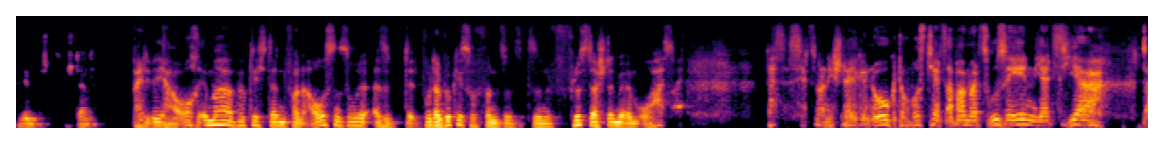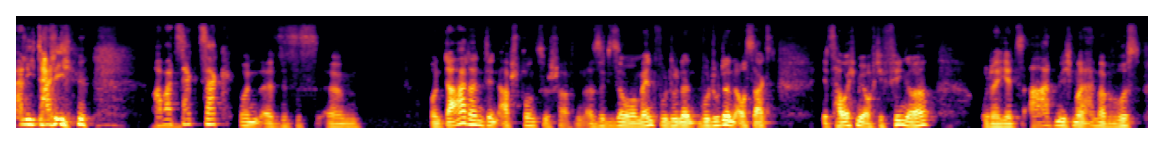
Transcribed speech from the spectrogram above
in dem Zustand weil du ja auch immer wirklich dann von außen so, also wo dann wirklich so von so, so eine Flüsterstimme im Ohr so, das ist jetzt noch nicht schnell genug, du musst jetzt aber mal zusehen, jetzt hier, Dalli, Dalli, aber zack, zack. Und äh, das ist, ähm, und da dann den Absprung zu schaffen, also dieser Moment, wo du dann, wo du dann auch sagst, jetzt haue ich mir auf die Finger oder jetzt atme ich mal einmal bewusst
